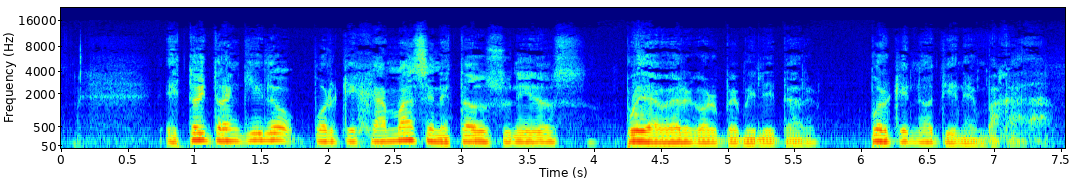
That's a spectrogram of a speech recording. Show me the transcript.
estoy tranquilo porque jamás en Estados Unidos puede haber golpe militar, porque no tiene embajada.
